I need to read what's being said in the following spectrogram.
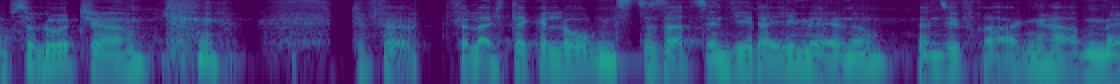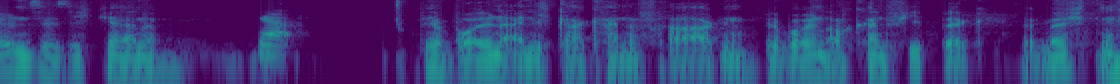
Absolut, ja. Vielleicht der gelogenste Satz in jeder E-Mail, ne? Wenn Sie Fragen haben, melden Sie sich gerne. Ja. Wir wollen eigentlich gar keine Fragen. Wir wollen auch kein Feedback. Wir möchten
